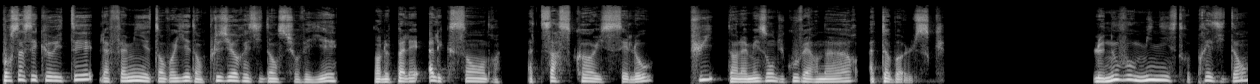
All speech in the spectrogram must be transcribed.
Pour sa sécurité, la famille est envoyée dans plusieurs résidences surveillées, dans le palais Alexandre à Tsarskoye Selo, puis dans la maison du gouverneur à Tobolsk. Le nouveau ministre-président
